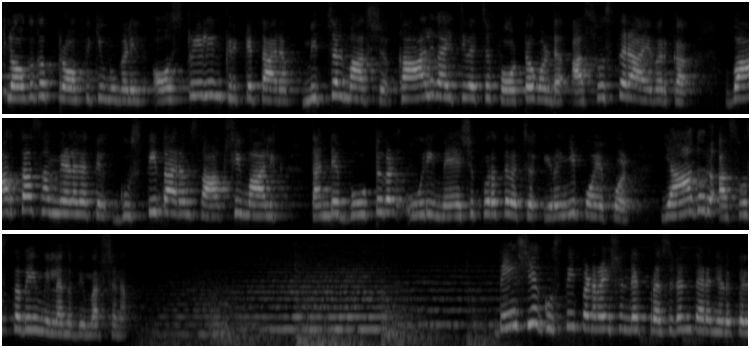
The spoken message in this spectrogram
ക്രിക്കറ്റ് ലോകകപ്പ് ട്രോഫിക്ക് മുകളിൽ ഓസ്ട്രേലിയൻ ക്രിക്കറ്റ് താരം മിച്ചൽ മാർഷ് കാൽ കയറ്റിവെച്ച ഫോട്ടോ കൊണ്ട് അസ്വസ്ഥരായവർക്ക് വാർത്താ സമ്മേളനത്തിൽ ഗുസ്തി താരം സാക്ഷി മാലിക് തന്റെ ബൂട്ടുകൾ ഊരി മേശപ്പുറത്ത് വെച്ച് ഇറങ്ങിപ്പോയപ്പോൾ യാതൊരു അസ്വസ്ഥതയും ഇല്ലെന്ന് വിമർശനം. ദേശീയ ഗുസ്തി ഫെഡറേഷന്റെ പ്രസിഡന്റ് തെരഞ്ഞെടുപ്പിൽ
